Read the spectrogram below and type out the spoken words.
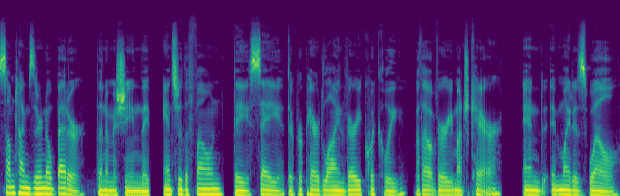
sometimes they're no better than a machine. They answer the phone, they say their prepared line very quickly without very much care, and it might as well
